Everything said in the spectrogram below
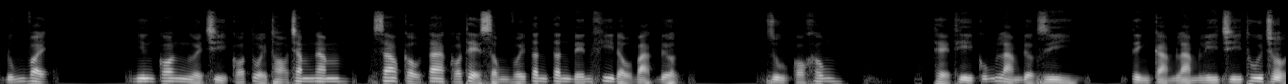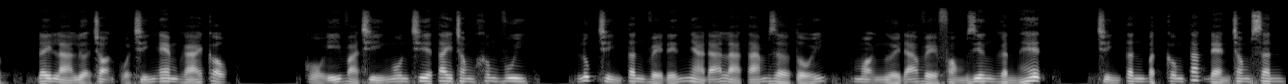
Đúng vậy, nhưng con người chỉ có tuổi thọ trăm năm, sao cậu ta có thể sống với tân tân đến khi đầu bạc được? Dù có không, thể thì cũng làm được gì? Tình cảm làm lý trí thui trột, đây là lựa chọn của chính em gái cậu. Cổ ý và chỉ ngôn chia tay trong không vui. Lúc Trình Tân về đến nhà đã là 8 giờ tối, mọi người đã về phòng riêng gần hết. Trình Tân bật công tắc đèn trong sân,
